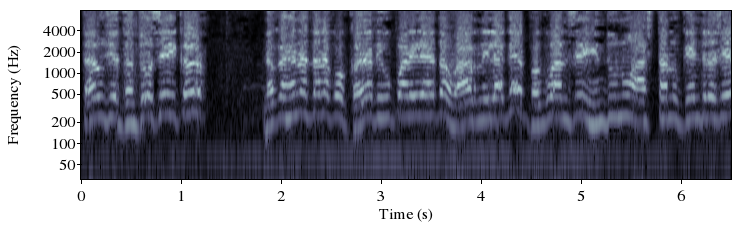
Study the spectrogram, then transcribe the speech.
તારું જે ધંધો છે એ કર. નકર હે ને તને કોઈ ઘરેથી ઉપાડી લે તો વાર નહીં લાગે. ભગવાન શ્રી હિન્દુનું આસ્થાનું કેન્દ્ર છે.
